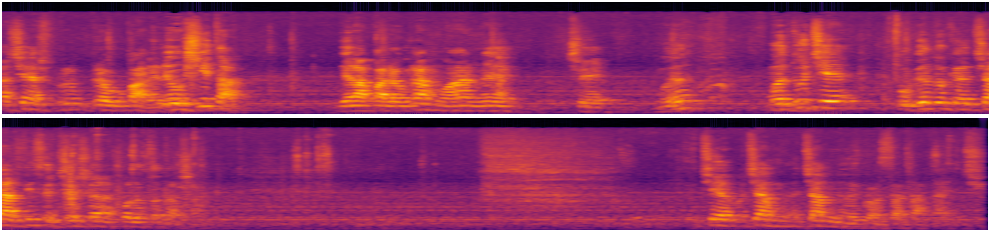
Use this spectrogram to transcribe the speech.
aceeași pre- preocupare. Reușita de la paralogramul A, N, C, M, mă duce cu gândul că ce ar fi să încerc și acolo tot așa. Ce, ce, am, ce am constatat aici?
